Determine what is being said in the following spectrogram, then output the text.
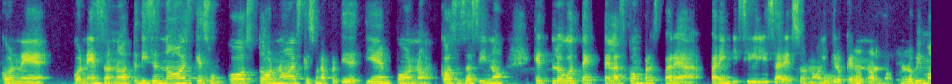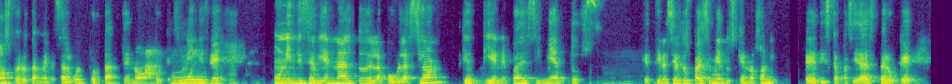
con, eh, con eso, ¿no? Te dices, no, es que es un costo, no, es que es una pérdida de tiempo, no, cosas así, ¿no? Que luego te, te las compras para, para invisibilizar eso, ¿no? Y creo que no, no, lo vimos, pero también es algo importante, ¿no? Porque es un índice un índice bien alto de la población que tiene padecimientos, que tiene ciertos padecimientos que no son eh, discapacidades, pero que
